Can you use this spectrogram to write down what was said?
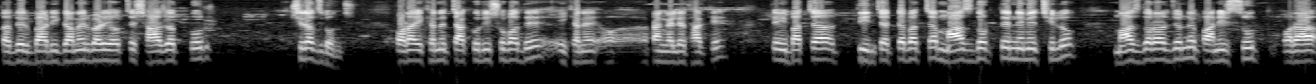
তাদের বাড়ি, গ্রামের বাড়ি হচ্ছে শাহজাদপুর, সিরাজগঞ্জ। ওরা এখানে চাকুরি সুবাদে এখানে টাঙ্গাইলে থাকে। তো এই বাচ্চা, তিন চারটে বাচ্চা মাছ ধরতে নেমেছিল। মাছ ধরার জন্য পানির স্রোত, ওরা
